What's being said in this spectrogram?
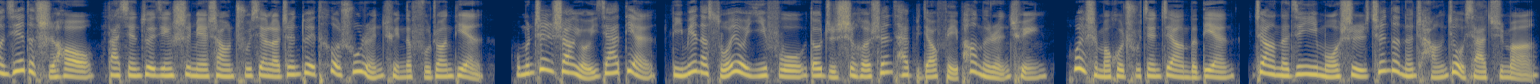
逛街的时候，发现最近市面上出现了针对特殊人群的服装店。我们镇上有一家店，里面的所有衣服都只适合身材比较肥胖的人群。为什么会出现这样的店？这样的经营模式真的能长久下去吗？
